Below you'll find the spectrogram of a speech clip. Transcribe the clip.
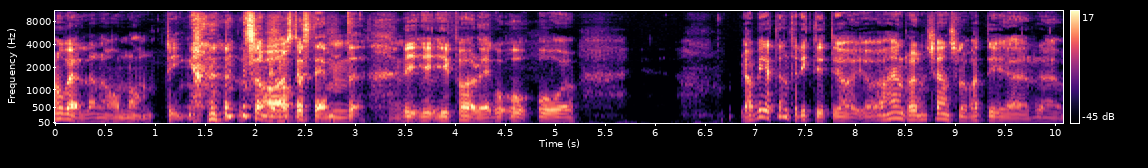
novellerna om någonting som jag har bestämt i, i, i förväg. Och, och, och jag vet inte riktigt, jag, jag har ändå en känsla av att det är eh,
